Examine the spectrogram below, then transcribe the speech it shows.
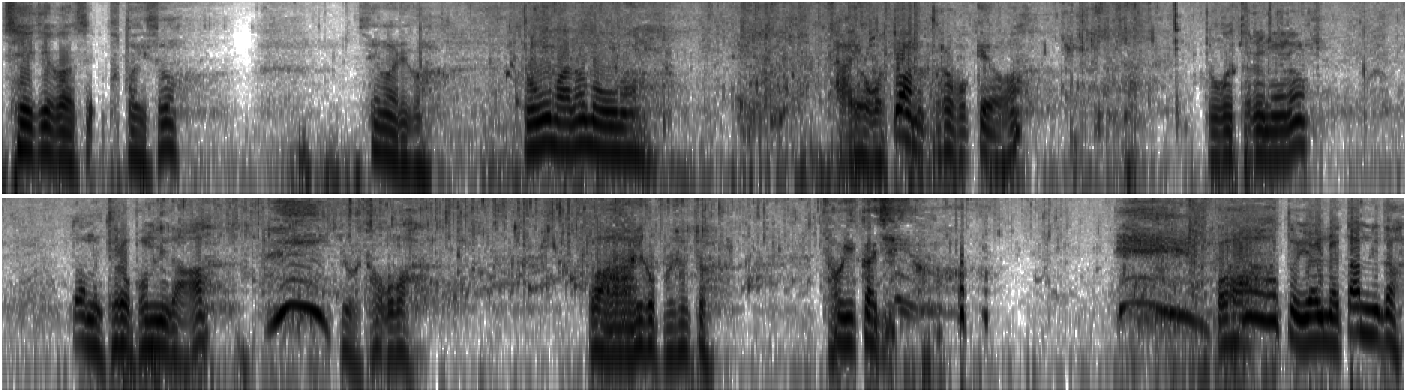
세 개가 붙어 있어. 세 마리가. 너무 많아, 너무 많아. 자, 또 한번 들어볼게요. 요거 들으면은 또 한번 들어봅니다. 이거 저거 봐. 와, 이거 보셨죠? 저기까지. 와, 또 열매 땁니다.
